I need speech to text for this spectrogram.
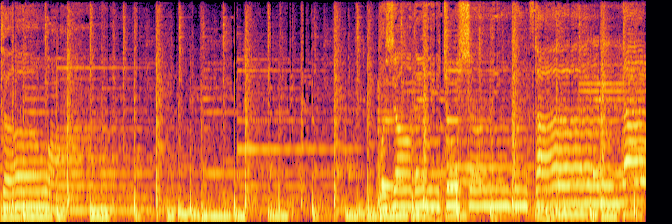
的网。我要的一种生命更灿烂，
